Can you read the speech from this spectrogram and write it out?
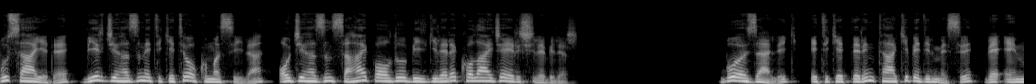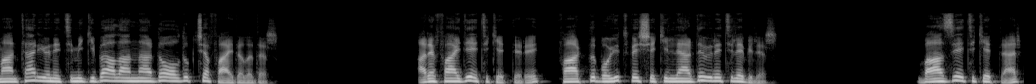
Bu sayede bir cihazın etiketi okumasıyla o cihazın sahip olduğu bilgilere kolayca erişilebilir. Bu özellik, etiketlerin takip edilmesi ve envanter yönetimi gibi alanlarda oldukça faydalıdır. RFID etiketleri farklı boyut ve şekillerde üretilebilir. Bazı etiketler,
